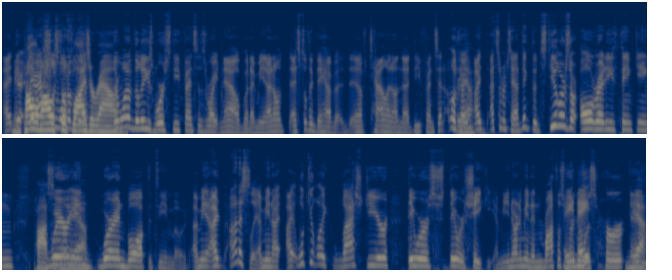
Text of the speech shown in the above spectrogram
I mean, they're Polamalu actually still flies the, around. They're one of the league's worst defenses right now, but I mean, I don't. I still think they have enough talent on that defense. And look, Yeah. I, I, that's what I'm saying. I think the Steelers are already thinking Possibly, we're yeah. in we're in blow up the team mode. I mean, I honestly, I mean, I, I look at like last year they were they were shaky. I mean, you know what I mean? And Eight Roethlisberger and eight. was hurt. and- Yeah.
